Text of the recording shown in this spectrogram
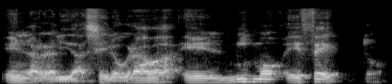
en la realidad. Se lograba el mismo efecto,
